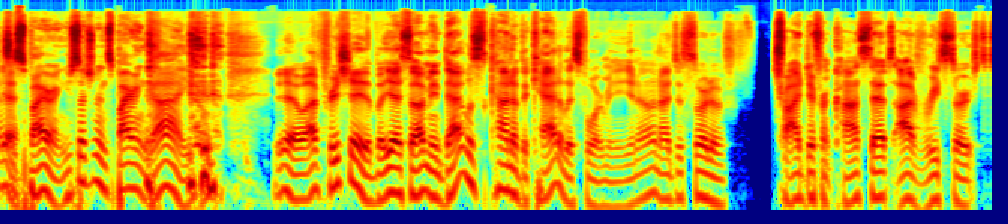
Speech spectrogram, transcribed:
that's yeah. inspiring. You're such an inspiring guy. yeah, well, I appreciate it. But yeah, so I mean, that was kind of the catalyst for me, you know, and I just sort of tried different concepts. I've researched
